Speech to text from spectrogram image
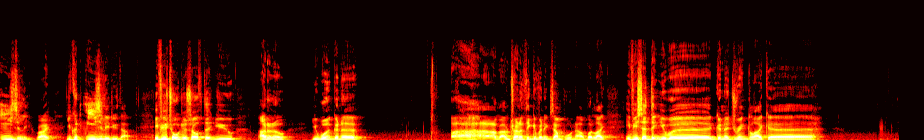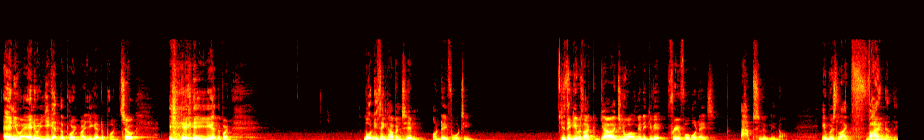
Easily, right? You could easily do that. If you told yourself that you, I don't know, you weren't to uh, I'm trying to think of an example now, but like if you said that you were gonna drink like a. Anyway, anyway, you get the point, right? You get the point. So you get the point. What do you think happened to him on day 14? Do you think he was like, yeah, do you know what? I'm gonna give it three or four more days. Absolutely not. It was like, finally,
